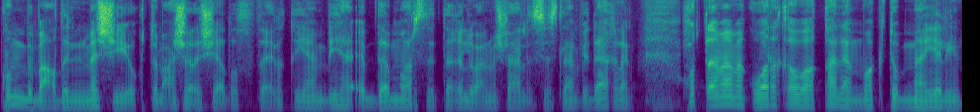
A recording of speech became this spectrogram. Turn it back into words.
قم ببعض المشي اكتب عشر أشياء تستطيع القيام بها. ابدأ بممارسة التغلب على مشاعر الاستسلام في داخلك. حط أمامك ورقة وقلم واكتب ما يلي.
